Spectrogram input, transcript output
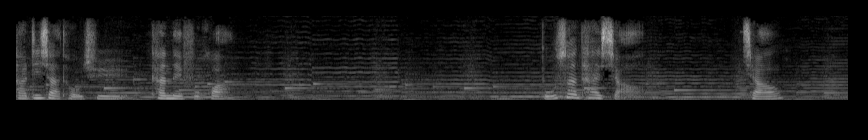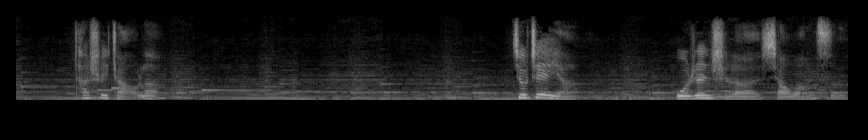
他低下头去看那幅画，不算太小。瞧，他睡着了。就这样。我认识了小王子。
